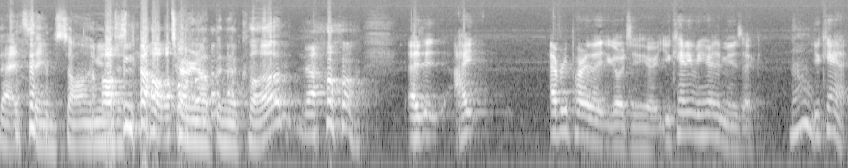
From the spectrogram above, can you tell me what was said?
that same song and Oh, just no. turn up in the club. No. I, I every party that you go to here, you can't even hear the music. No. You can't.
